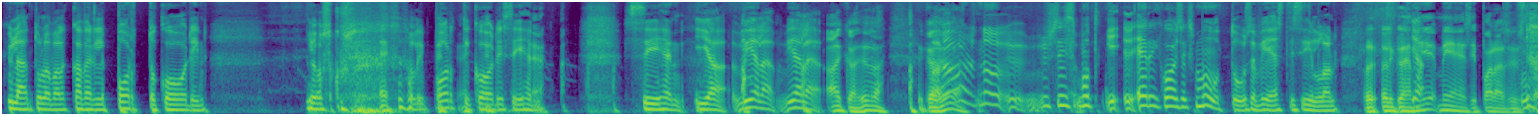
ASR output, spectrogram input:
kylään tulevalle kaverille porttokoodin joskus. Se oli porttikoodi siihen, siihen ja vielä, vielä Aika hyvä. Aika No, hyvä. no siis, mutta erikoiseksi muuttuu se viesti silloin. Ol- Oliko hän Ja- mie- miehesi paras ystävä?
